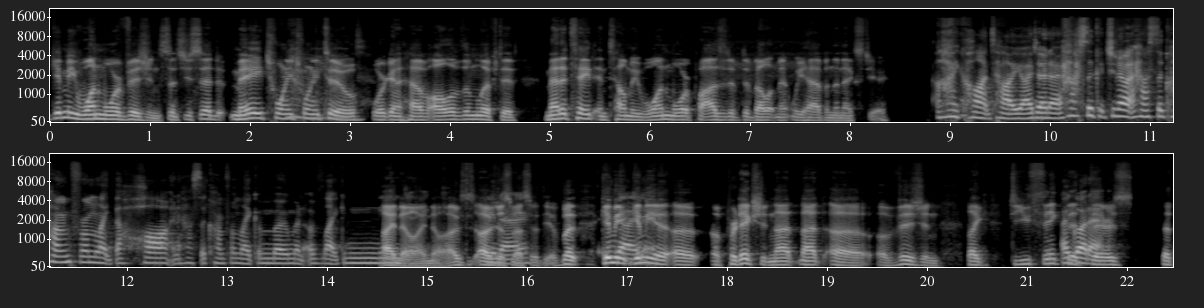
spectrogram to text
give me one more vision. Since you said May 2022, oh we're gonna have all of them lifted. Meditate and tell me one more positive development we have in the next year. I can't tell you. I don't know. It has to. Do you know? It has to come from like the heart, and it has to come from like a moment of like. Needing, I know. I know. I was. I was just know? messing with you. But give me. give me a, a, a, prediction, not not a, a vision. Like, do you think that there's that?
